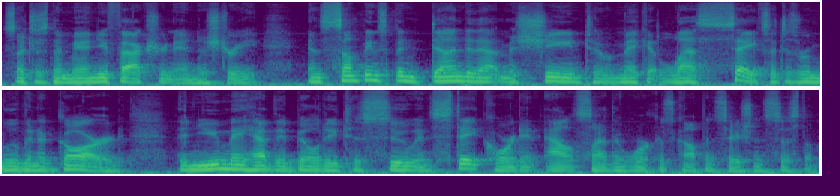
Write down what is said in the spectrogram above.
such as the manufacturing industry, and something's been done to that machine to make it less safe, such as removing a guard, then you may have the ability to sue in state court and outside the workers' compensation system.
